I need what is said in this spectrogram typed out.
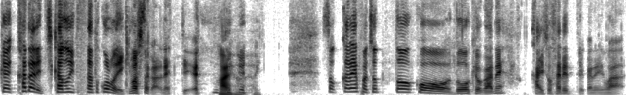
回かなり近づいてたところまで行きましたからねっていう。はいはいはい。そっからやっぱちょっとこう同居がね解消されるっていうかね。まあ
